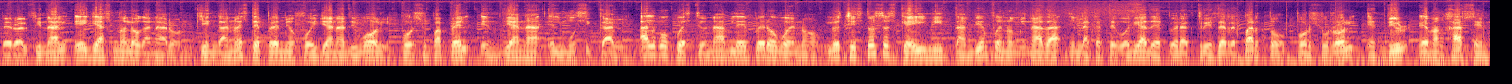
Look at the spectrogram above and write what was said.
pero al final ellas no lo ganaron. Quien ganó este premio fue Jana DeWall por su papel en Diana el musical. Algo cuestionable, pero bueno. Lo chistoso es que Amy también fue nominada en la categoría de peor actriz de reparto por su rol en Dear Evan Hansen,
